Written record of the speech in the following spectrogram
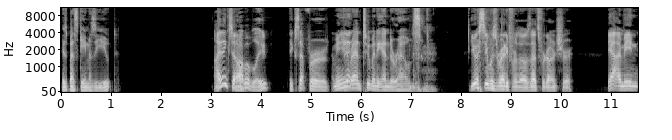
his best game as a Ute. I think so. Probably, except for I mean, he they ran too many end arounds. USC was ready for those. That's for darn sure. Yeah, I mean,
